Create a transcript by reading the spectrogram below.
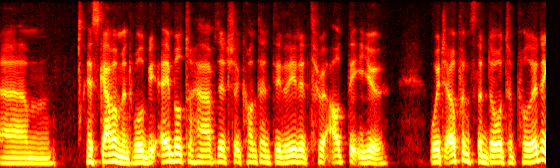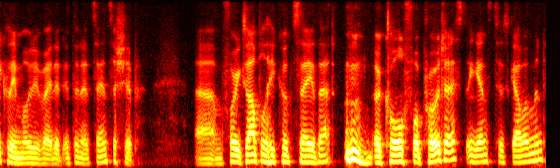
um, his government will be able to have digital content deleted throughout the EU, which opens the door to politically motivated internet censorship. Um, for example, he could say that a call for protest against his government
